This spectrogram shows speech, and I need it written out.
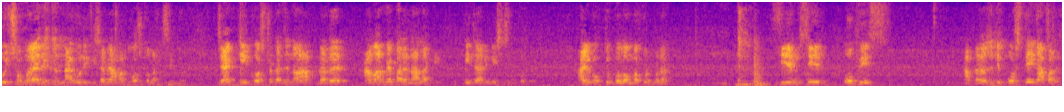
ওই সময়ের একজন নাগরিক হিসাবে আমার কষ্ট লাগছে। যাক, এই কষ্টটা যেন আপনাদের, আমার ব্যাপারে না লাগে, এটা আমি নিশ্চিত করব। আমি বক্তব্য লম্বা করব না। সিএমসির অফিস, আপনারা যদি বসতেই না পারেন,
